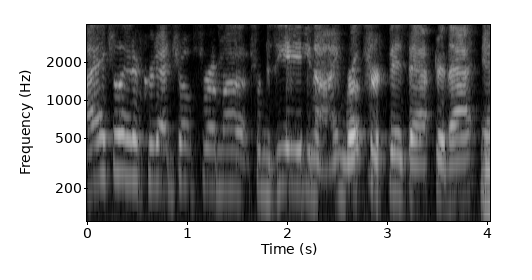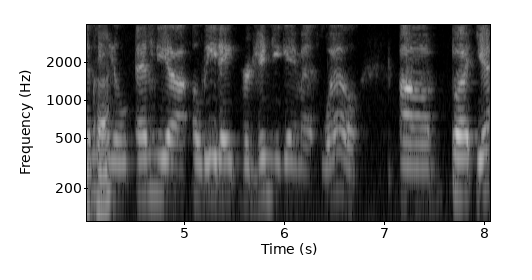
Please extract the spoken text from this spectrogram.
I actually had a credential from uh, from Z89. Wrote for Fizz after that, and Okay. the and the uh, Elite Eight Virginia game as well. Uh, but yeah,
